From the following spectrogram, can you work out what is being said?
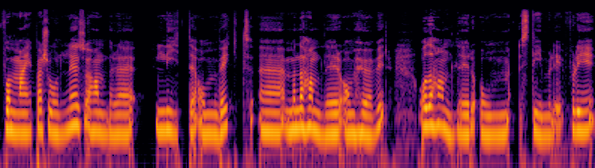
For meg personlig så handler det lite om vekt, eh, men det handler om høver, og det handler om stimuli. Fordi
